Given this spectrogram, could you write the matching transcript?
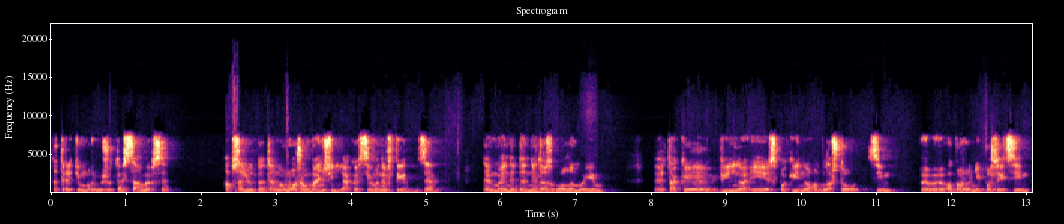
та третьому рубежу. Те ж саме все. Абсолютно те. Ну, може, в меншій якості вони встигнуть це. Е, Ми не, дозволимо їм е, так вільно і спокійно облаштовувати е, оборонні позиції.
